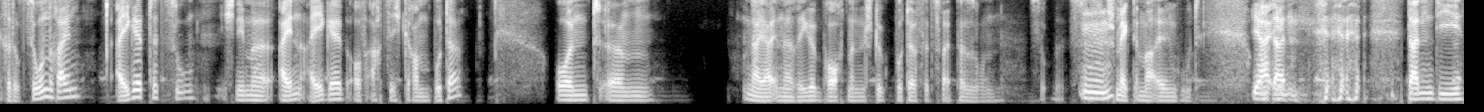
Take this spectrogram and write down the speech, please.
Reduktion rein, Eigelb dazu. Ich nehme ein Eigelb auf 80 Gramm Butter und ähm, naja, in der Regel braucht man ein Stück Butter für zwei Personen. So, es mhm. schmeckt immer allen gut. Ja, und dann, dann die,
